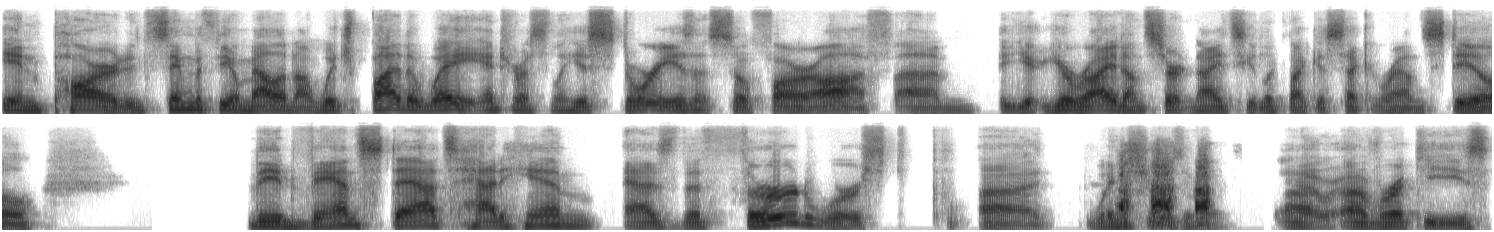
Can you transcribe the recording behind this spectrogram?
in part, and same with Theo Maledon, which, by the way, interestingly, his story isn't so far off. Um, you're right. On certain nights, he looked like a second round steal. The advanced stats had him as the third worst uh, win shares of, uh, of, rookies,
